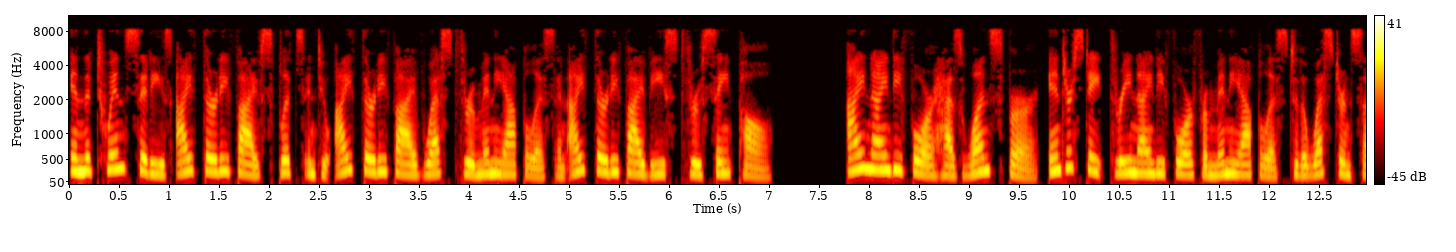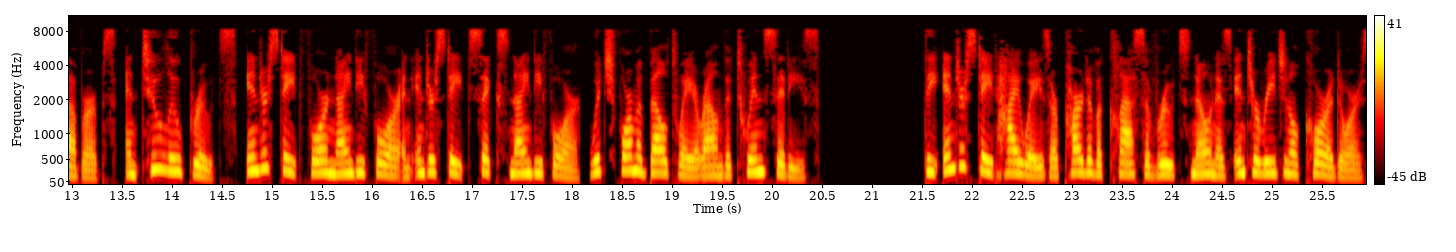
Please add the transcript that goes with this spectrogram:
In the Twin Cities I-35 splits into I-35 west through Minneapolis and I-35 east through St. Paul. I-94 has one spur, Interstate 394 from Minneapolis to the western suburbs, and two loop routes, Interstate 494 and Interstate 694, which form a beltway around the Twin Cities. The interstate highways are part of a class of routes known as interregional corridors,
